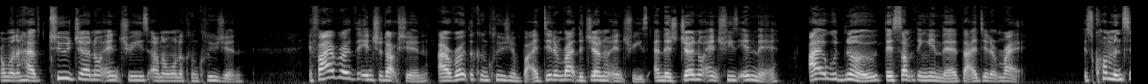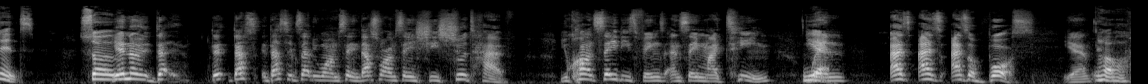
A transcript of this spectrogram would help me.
I want to have two journal entries, and I want a conclusion. If I wrote the introduction, I wrote the conclusion, but I didn't write the journal entries, and there's journal entries in there, I would know there's something in there that I didn't write. It's common sense. So Yeah, no, that, that that's that's exactly what I'm saying. That's why I'm saying she should have. You can't say these things and say my team Yeah. when as as as a boss, yeah. oh,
